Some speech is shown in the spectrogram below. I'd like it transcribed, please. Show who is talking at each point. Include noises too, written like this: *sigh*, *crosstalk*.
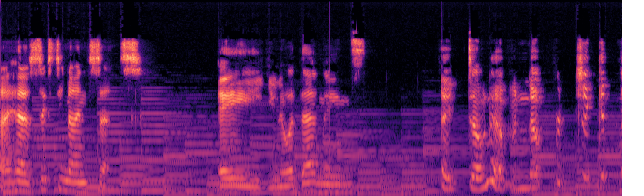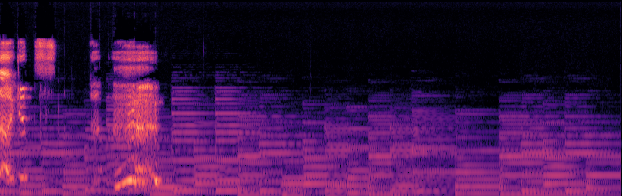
Speaker 1: I have 69 cents. Hey, you know what that means? I don't have enough for chicken nuggets. *laughs*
